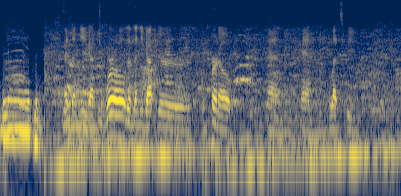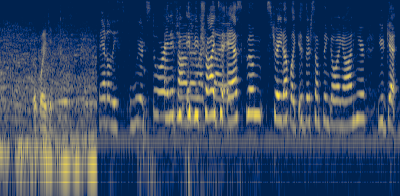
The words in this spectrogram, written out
Blood. And then you got your world, and then you got your Inferno, and and let's be acquainted. They had all these weird stories. And if you on if their you tried to ask them straight up, like, is there something going on here? You'd get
